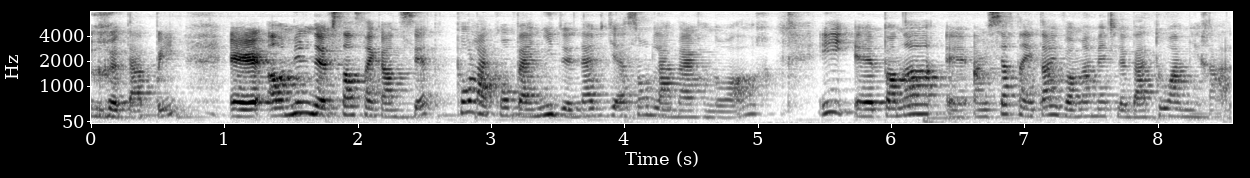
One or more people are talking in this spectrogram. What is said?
retapé euh, en 1957 pour la compagnie de navigation de la mer Noire. Et euh, pendant euh, un certain temps, il va même être le bateau amiral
